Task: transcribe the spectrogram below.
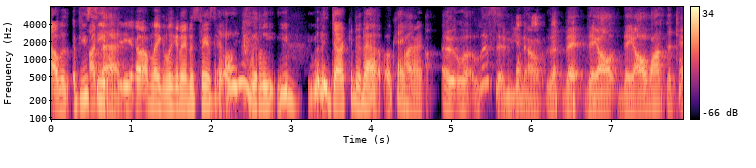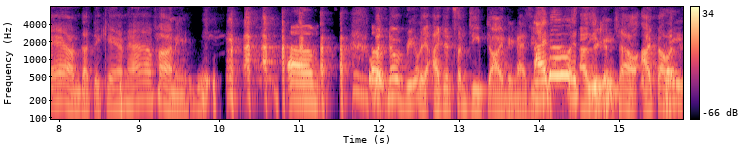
I was if you see the video, I'm like looking at his face, like, oh, you really, you really darken it up. Okay, I, uh, well, listen, you know, they they all they all want the tan that they can't have, honey. um, but no, really, I did some deep diving, as you I know, as you can tell. I fell.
